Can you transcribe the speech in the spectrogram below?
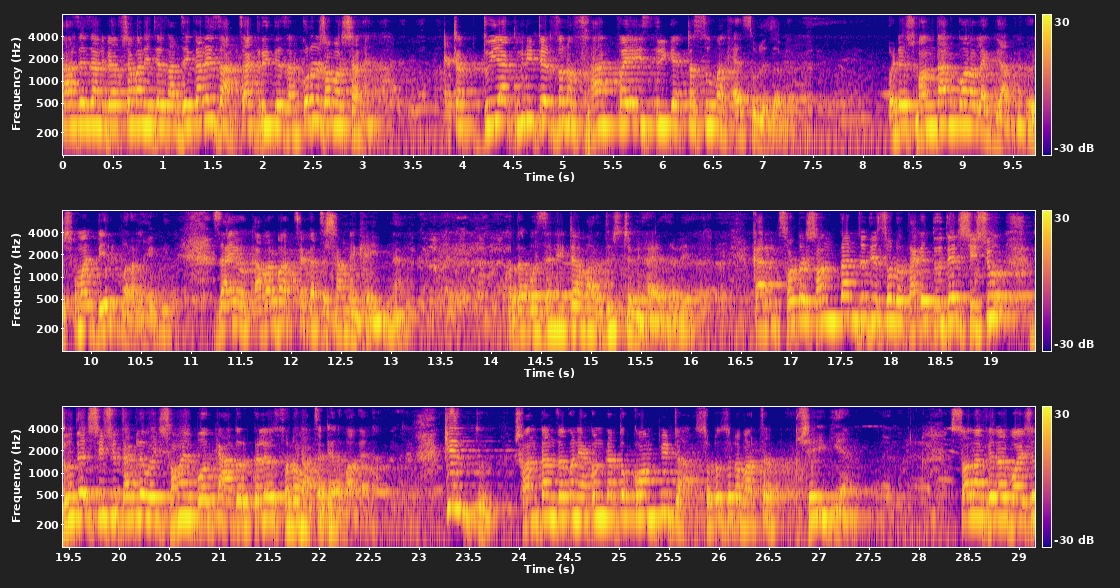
কাজে যান, ব্যবসা বাণিজ্যে যান যেখানে যান, চাকরিতে যান, কোনো সমস্যা নেই। একটা দুই এক মিনিটের জন্য ফাঁক পাইয়ে স্ত্রীকে একটা চুমা খেয়ে চলে যাবে ওটা সন্ধান করা লাগবে আপনার, ওই সময় বের করা লাগবে। যাই হোক, আবার বাচ্চা কাচ্চা সামনে খাই না। কথা বলছেন, এটা আবার দুষ্টমি হয়ে যাবে। কারণ ছোট সন্তান যদি ছোট থাকে, দুধের শিশু দুধের শিশু থাকলে ওই সময় বউকে আদর করলেও ছোট বাচ্চাটি আর পাবে না। কিন্তু সন্তান যখন এখনকার তো কম্পিউটার, ছোট ছোট বাচ্চার সেই জ্ঞান। চলাফেরার বয়সে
